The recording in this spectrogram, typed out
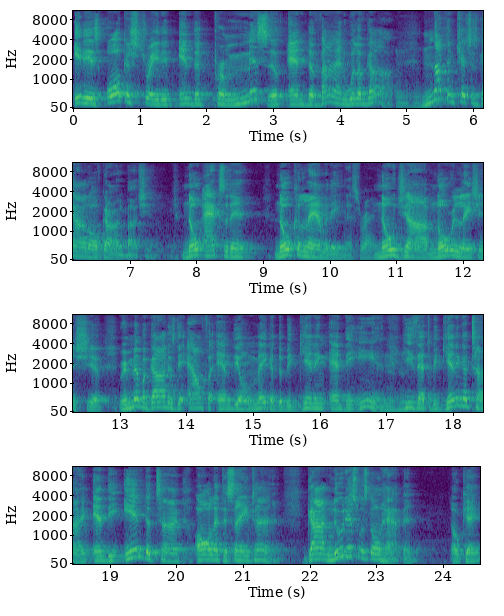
It is orchestrated in the permissive and divine will of God. Mm-hmm. Nothing catches God off guard about you. No accident, no calamity. That's right. No job, no relationship. Remember, God is the Alpha and the Omega, the beginning and the end. Mm-hmm. He's at the beginning of time and the end of time, all at the same time. God knew this was going to happen, okay?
